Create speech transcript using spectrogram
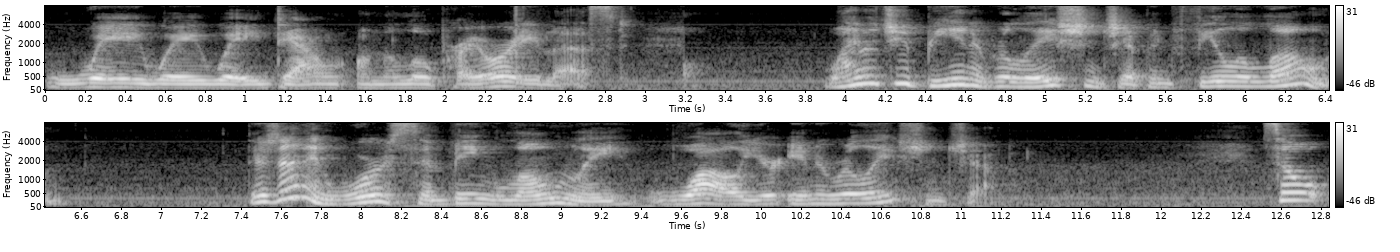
way, way, way down on the low priority list. Why would you be in a relationship and feel alone? There's nothing worse than being lonely while you're in a relationship. So,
